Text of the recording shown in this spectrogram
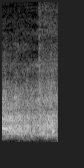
Yeah.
